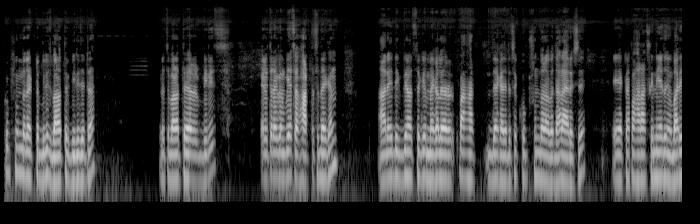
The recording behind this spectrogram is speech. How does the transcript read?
খুব সুন্দর একটা ব্রিজ ভারতের ব্রিজ এটা। এটা হচ্ছে ভারতের ব্রিজ এর ভিতরে একজন বিএসএফ হাঁটতেছে দেখেন। আর এই দিক দিয়ে হচ্ছে কি মেঘালয়ের পাহাড় দেখা যাচ্ছে খুব সুন্দর ভাবে দাঁড়ায় রয়েছে। এই একটা পাহাড় আজকে নিয়ে যাব বাড়ি।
